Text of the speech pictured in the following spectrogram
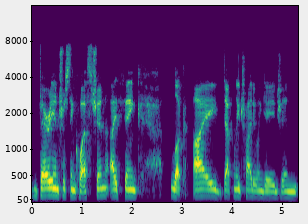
Very interesting question. I think look i definitely try to engage in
